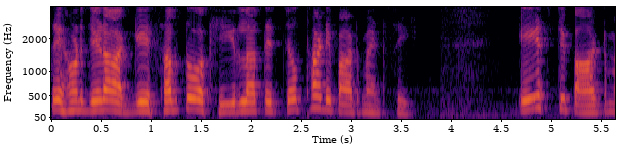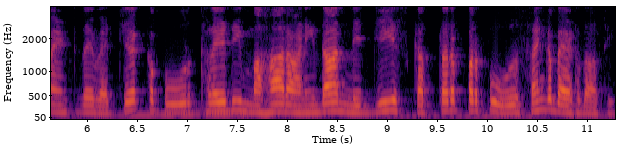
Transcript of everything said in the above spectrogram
ਤੇ ਹੁਣ ਜਿਹੜਾ ਅੱਗੇ ਸਭ ਤੋਂ ਅਖੀਰਲਾ ਤੇ ਚੌਥਾ ਡਿਪਾਰਟਮੈਂਟ ਸੀ, ਇਸ ਡਿਪਾਰਟਮੈਂਟ ਦੇ ਵਿੱਚ ਕਪੂਰਥਲੇ ਦੀ ਮਹਾਰਾਣੀ ਦਾ ਨਿੱਜੀ ਸਕੱਤਰ ਭਰਪੂਰ ਸਿੰਘ ਬੈਠਦਾ ਸੀ।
